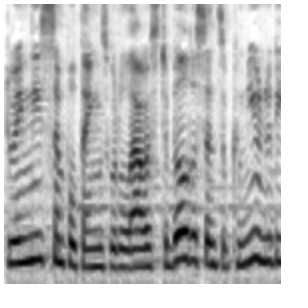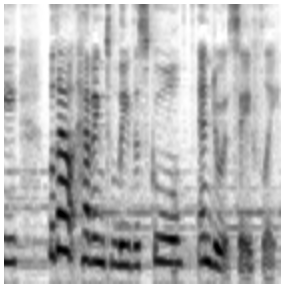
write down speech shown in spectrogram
Doing these simple things would allow us to build a sense of community without having to leave the school and do it safely.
